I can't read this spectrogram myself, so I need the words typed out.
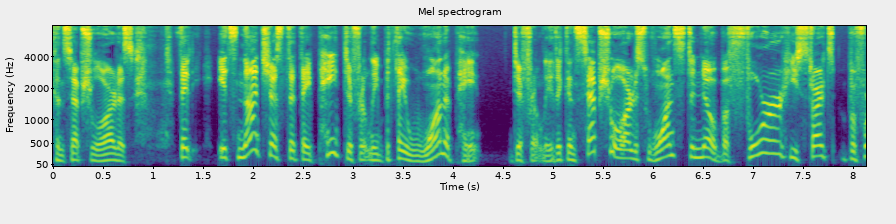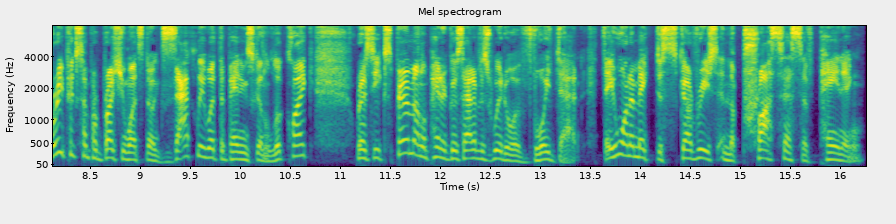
conceptual artists that it's not just that they paint differently, but they want to paint differently. The conceptual artist wants to know before he starts, before he picks up a brush, he wants to know exactly what the painting's going to look like. Whereas the experimental painter goes out of his way to avoid that. They want to make discoveries in the process of painting.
